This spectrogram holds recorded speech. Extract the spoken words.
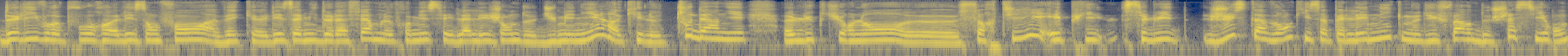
Deux livres pour les enfants avec les amis de la ferme. Le premier, c'est La légende du menhir, qui est le tout dernier euh, Luc Turlan euh, sorti. Et puis celui juste avant, qui s'appelle L'énigme du phare de Chassiron.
